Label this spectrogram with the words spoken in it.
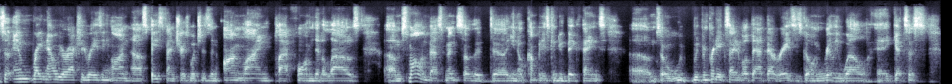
So and right now we are actually raising on uh, Spaced Ventures which is an online platform that allows um, small investments so that uh, you know companies can do big things. Um, so we, have been pretty excited about that. That raise is going really well. It gets us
